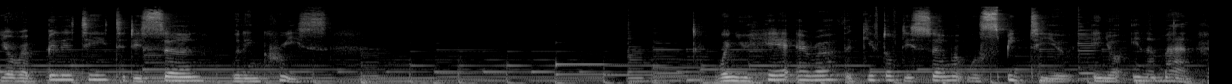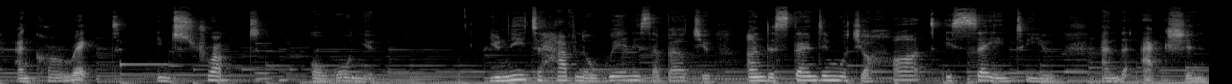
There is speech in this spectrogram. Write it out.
your ability to discern will increase. When you hear error, the gift of discernment will speak to you in your inner man and correct, instruct, or warn you. You need to have an awareness about you, understanding what your heart is saying to you and the action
